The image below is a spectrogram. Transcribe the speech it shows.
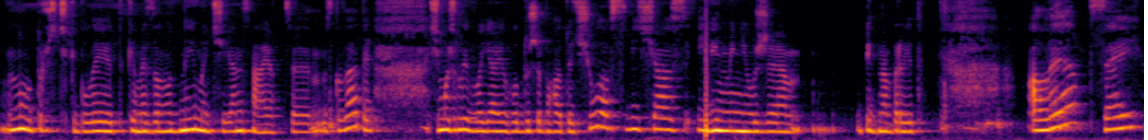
Ну, трошечки були такими занудними, чи я не знаю, як це сказати. Чи можливо я його дуже багато чула в свій час, і він мені вже піднабрид. Але цей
